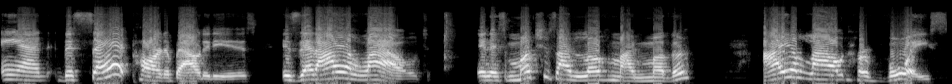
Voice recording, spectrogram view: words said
And the sad part about it is, is that I allowed, and as much as I love my mother, I allowed her voice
